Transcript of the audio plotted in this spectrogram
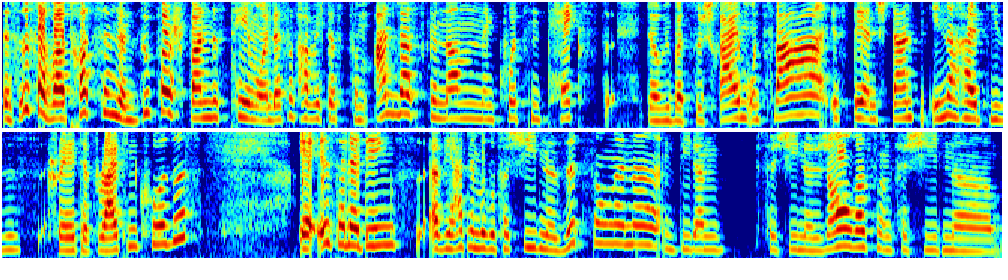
Es ist aber trotzdem ein super spannendes Thema und deshalb habe ich das zum Anlass genommen, einen kurzen Text darüber zu schreiben. Und zwar ist der entstanden innerhalb dieses Creative Writing Kurses. Er ist allerdings, äh, wir hatten immer so verschiedene Sitzungen, die dann verschiedene Genres und verschiedene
